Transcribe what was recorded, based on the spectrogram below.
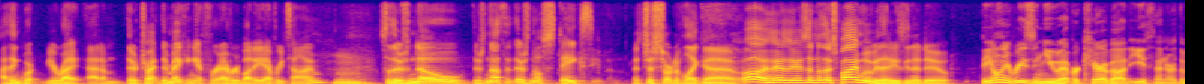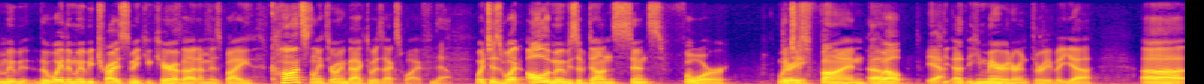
I think what you're right, Adam. They're trying. They're making it for everybody every time. So there's no, there's nothing, there's no stakes even. It's just sort of like a, oh, here's, here's another spy movie that he's going to do. The only reason you ever care about Ethan, or the movie, the way the movie tries to make you care about him, is by constantly throwing back to his ex-wife. Yeah. Which is what all the movies have done since four, which Three. is fine. Oh, well, yeah. he, uh, he married her in three, but yeah. Uh,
